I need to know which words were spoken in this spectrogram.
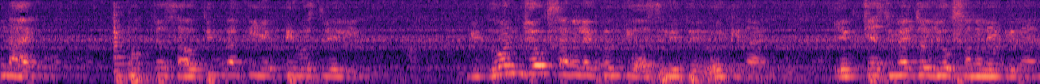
नाही. तू फक्त साऊथ बाकी एकटी बसलेली. मी दोन जोक सांगले पण ती हसली तरी हो की नाही? एक चष्म्याचं जोक सांगले की नाही?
